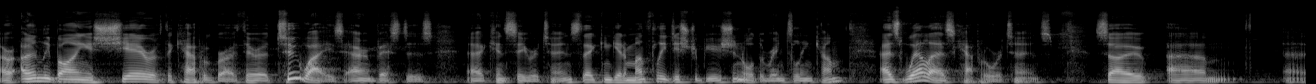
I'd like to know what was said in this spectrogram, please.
are only buying a share of the capital growth. There are two ways our investors uh, can see returns. They can get a monthly distribution or the rental income, as well as capital returns. So, um, uh,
